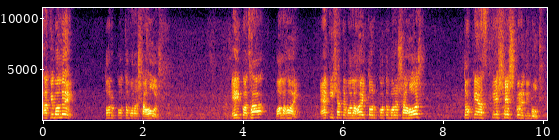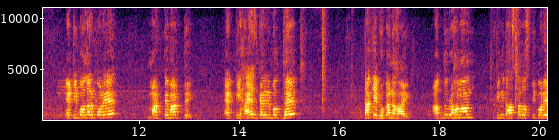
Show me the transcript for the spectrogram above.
তাকে বলে, তোর কত বড় সাহস? এই কথা বলা হয়। একই সাথে বলা হয়, তোর কত বড় সাহস? তোকে আজকে শেষ করে দিব। এটি বলার পরে মারতে মারতে একটি হায়েস গাড়ির মধ্যে তাকে ঢুকানো হয়। আব্দুর রহমান, তিনি ধস্তাধস্তি করে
